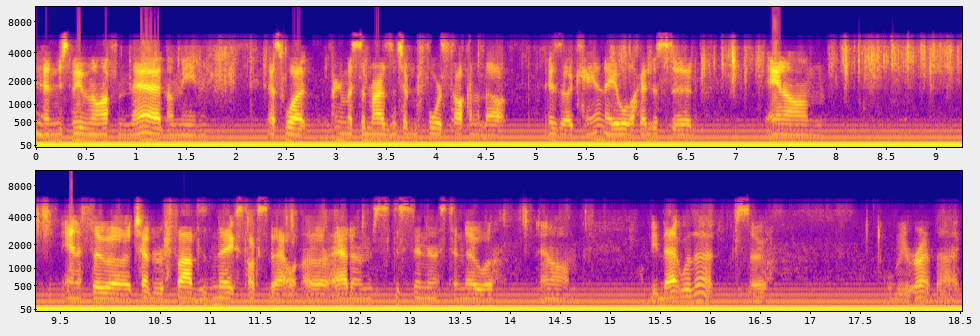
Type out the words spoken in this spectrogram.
and just moving on from that, I mean, that's what pretty much the in chapter four is talking about is a Cain and Abel, like I just said, and um, and so uh, chapter five is next talks about uh, Adam's descendants to Noah, and um, I'll be back with that. So we'll be right back.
